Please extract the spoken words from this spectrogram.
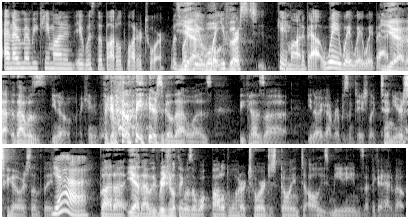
And I remember you came on, and it was the bottled water tour was what Yeah, you well, what you the- first came on about way way way way back. Yeah, that that was you know I can't even think of how many years ago that was because uh, you know I got representation like ten years ago or something. Yeah. But uh, yeah, the original thing was a bottled water tour, just going to all these meetings. I think I had about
